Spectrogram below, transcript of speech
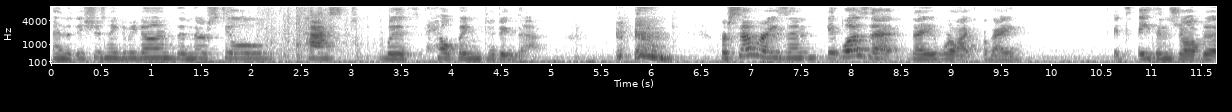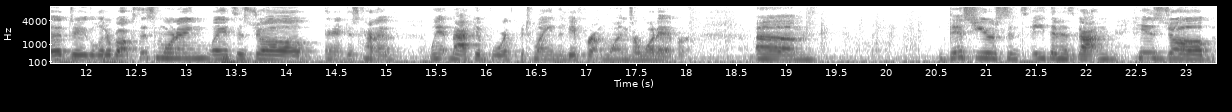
and the dishes need to be done, then they're still tasked with helping to do that. For some reason, it was that they were like, okay, it's Ethan's job to do the litter box this morning, Lance's job, and it just kind of went back and forth between the different ones or whatever. Um, this year, since Ethan has gotten his job,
